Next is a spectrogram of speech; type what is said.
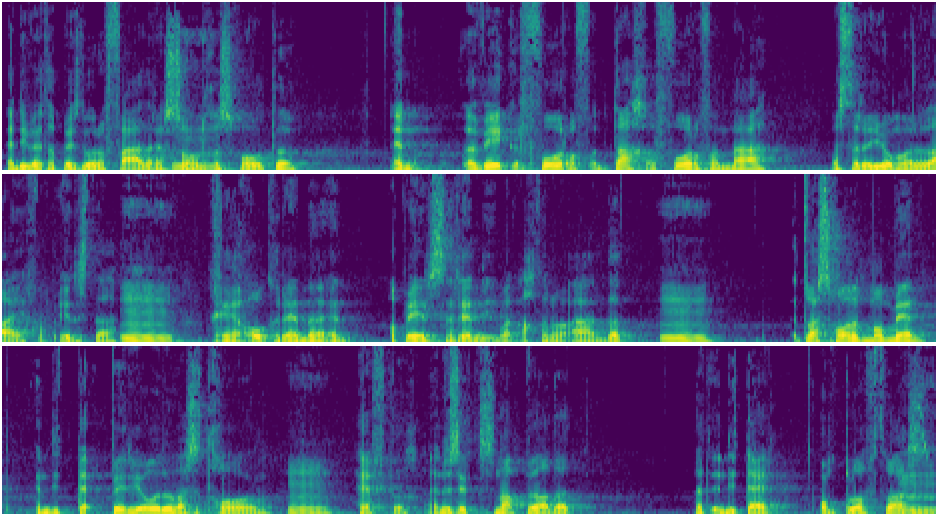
En die werd opeens door een vader en zoon geschoten. En een week ervoor of een dag ervoor of erna was er een jongen live op Insta. Ging hij ook rennen en opeens rende iemand achter hem aan. Dat, Mhm. het was gewoon het moment, in die periode was het gewoon Mhm. heftig. En dus ik snap wel dat het in die tijd ontploft was. Mhm.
